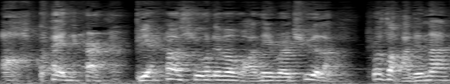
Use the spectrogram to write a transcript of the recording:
啊！快点别让兄弟们往那边去了。说咋的呢？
